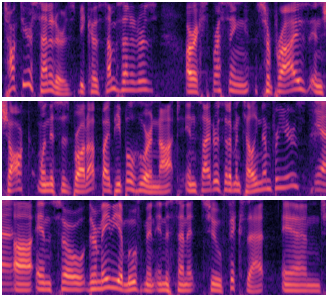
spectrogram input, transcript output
Talk to your senators because some senators are expressing surprise and shock when this is brought up by people who are not insiders that have been telling them for years. Yeah. Uh, and so there may be a movement in the Senate to fix that. And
